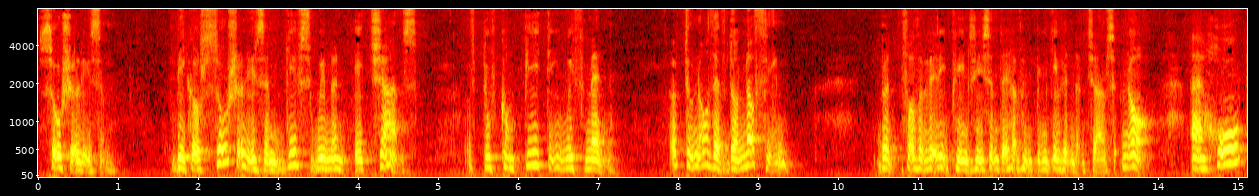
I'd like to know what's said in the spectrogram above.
socialism, because socialism gives women a chance of to competing with men. To now, they've done nothing, but for the very plain reason they haven't been given a chance. No, I hope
